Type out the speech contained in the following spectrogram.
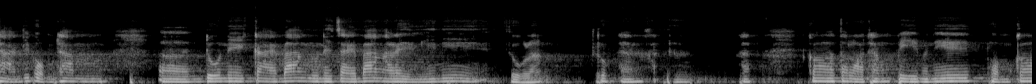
ฐานที่ผมทำเอ่อดูในกายบ้างดูในใจบ้างอะไรอย่างนี้นี่ ถูกแล้วถูกแล้วนะครับครับ ก็ตลอดทั้งปีมานี้ผมก็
